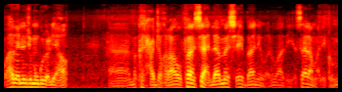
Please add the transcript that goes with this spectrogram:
وهذا اللي نجم نقولوا عليها. آه ما كاش حاجة أخرى. و enfin سهلة ما صعيباني والو. هذه. السلام عليكم.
